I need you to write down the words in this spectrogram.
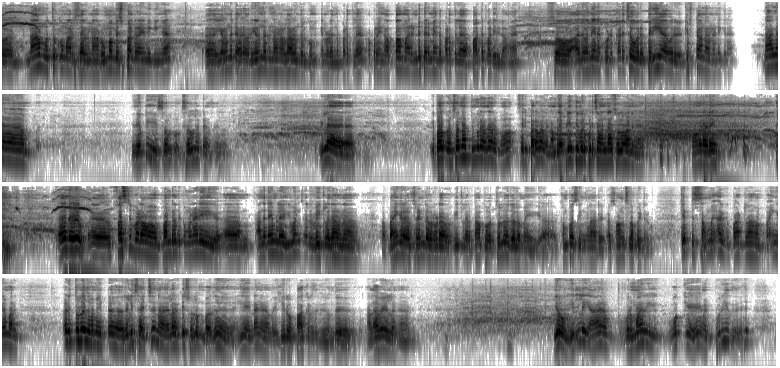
நான் முத்துக்குமார் சார் நான் ரொம்ப மிஸ் பண்ணுறேன் இன்னைக்குங்க இறந்துட்டார். அவர் இருந்திருந்தா நல்லா இருந்திருக்கும் என்னோட இந்த படத்தில். அப்புறம் எங்கள் அப்பா அம்மா ரெண்டு பேருமே இந்த படத்தில் பாட்டு பாடியிருக்காங்க. ஸோ அது வந்து எனக்கு கிடைச்ச ஒரு பெரிய ஒரு கிஃப்டாக நான் நினைக்கிறேன். நாங்கள் இது எப்படி சொல் சொல்லட்டேன் சார் இல்லை இப்போ கொஞ்சம் சொன்னால் திமிராக தான் இருக்கும். சரி பரவாயில்ல. நம்மள எப்படியும் திமிரு பிடிச்சவன் தான் சொல்லுவானுங்க. போங்கடா டேய். அதாவது ஃபஸ்ட்டு படம் பண்ணுறதுக்கு முன்னாடி அந்த டைமில் யுவன் சார் வீட்டில் தான் நான் பயங்கர ஃப்ரெண்ட் அவரோட வீட்டில் இருப்பேன். அப்போ துள்ளு தோலமை கம்போசிங்லாம் சாங்ஸ்லாம் போயிட்டு இருக்கும் கேட்டு செம்மையாக இருக்கு பாட்டுலாம் பயங்கரமாக இருக்கு. அப்படி துள்ளு ரிலீஸ் ஆயிடுச்சு. நான் எல்லாருக்கிட்டையும் சொல்லும்போது ஏன் என்னங்க அந்த ஹீரோ பார்க்கறதுக்கு வந்து நல்லாவே இல்லைங்க. யோ இல்லையா? ஒரு மாதிரி ஓகே எனக்கு புரியுது.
